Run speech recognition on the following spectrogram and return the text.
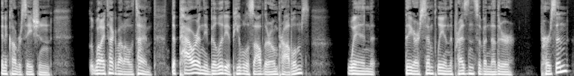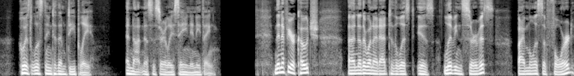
in a conversation. What I talk about all the time the power and the ability of people to solve their own problems when they are simply in the presence of another person who is listening to them deeply and not necessarily saying anything. And then, if you're a coach, Another one I'd add to the list is Living Service by Melissa Ford.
